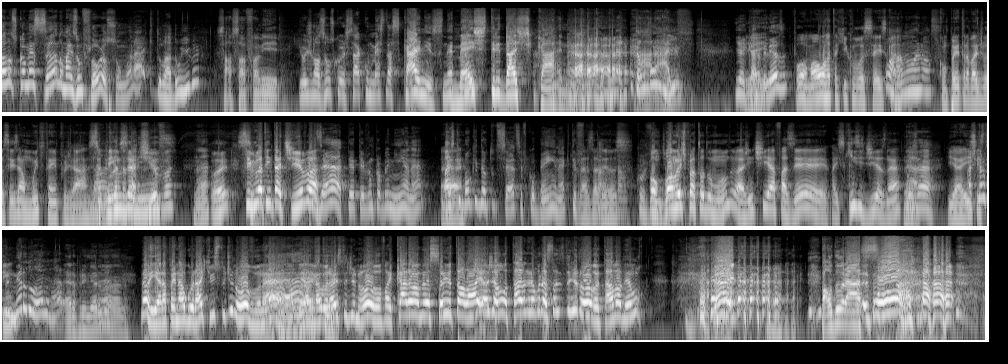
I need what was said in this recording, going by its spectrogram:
Estamos começando mais um Flow. Eu sou o Monark, do lado do Igor. Salve, salve família. E hoje nós vamos conversar com o mestre das carnes, né? Mestre das carnes. Tão Caralho. bom. E aí, E cara, aí? beleza? Pô, uma honra estar aqui com vocês, Porra, cara. não é nossa. Acompanho o trabalho de vocês há muito tempo já. Já hora. tem uns Segunda aninhos. tentativa, né? Oi? Segunda tentativa. Pois é, te- teve um probleminha, né? Mas É. que bom que deu tudo certo, você ficou bem, né? Que teve, Graças a tá- Deus. tava com Covid. Bom, boa noite pra todo mundo. A gente ia fazer faz 15 dias, né? Pois é. E aí Acho que era o têm. primeiro do ano, né? Era o primeiro É. do ano. Não, e era pra inaugurar aqui o estúdio novo, né? É, é, inaugurar o estúdio novo. Eu falei, caramba, meu sonho tá lá e eu já estar na inauguração do estúdio novo. Eu tava mesmo. É, Pau duraço. Porra!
